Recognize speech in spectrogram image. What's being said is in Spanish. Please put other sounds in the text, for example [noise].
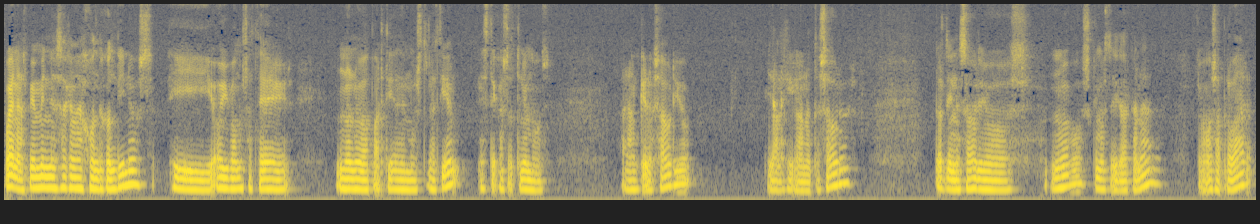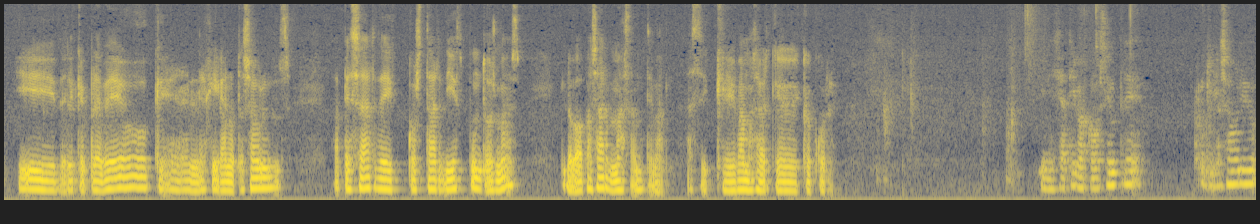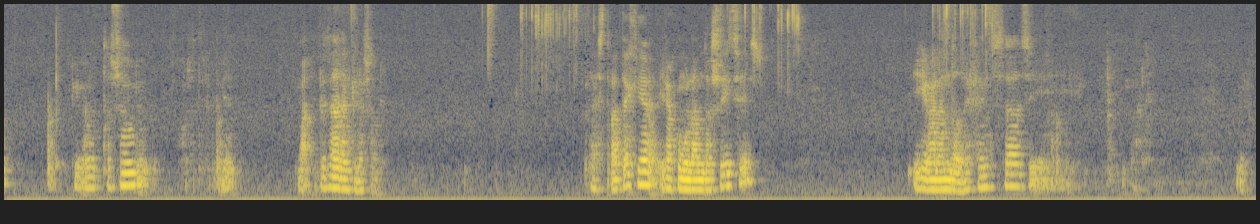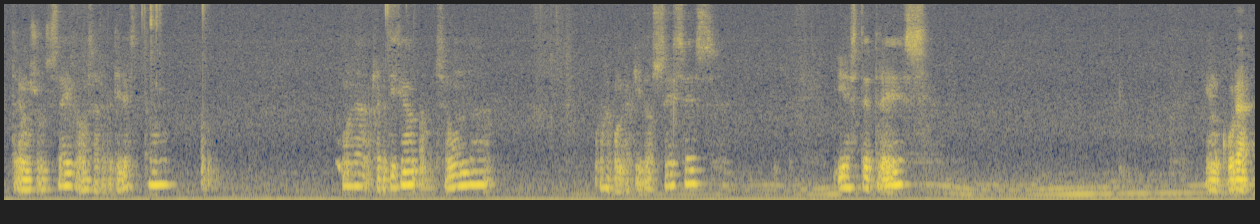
Buenas, bienvenidos a canal Jugando con Dinos y hoy vamos a hacer una nueva partida de demostración. En este caso tenemos al anquilosaurio y al giganotosaurus, dos dinosaurios nuevos que hemos traído al canal que vamos a probar y del que preveo que el giganotosaurus, a pesar de costar 10 puntos más, lo va a pasar bastante mal. Así que vamos a ver qué, qué ocurre. Iniciativa, como siempre, anquilosaurio, giganotosaurio. Vamos a tirarlo bien. Vale, empieza el anquilosaurio. La estrategia, ir acumulando seises y ganando defensas y... Vale. Tenemos un 6, vamos a repetir esto. Una repetición, segunda. Vamos a poner aquí dos seises este 3 en curar.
